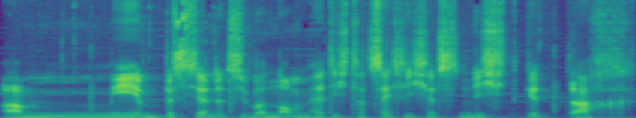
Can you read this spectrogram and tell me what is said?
Armee ein bisschen jetzt übernommen. Hätte ich tatsächlich jetzt nicht gedacht.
